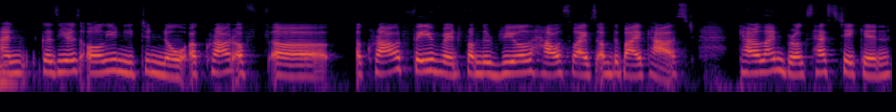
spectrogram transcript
and because here's all you need to know: a crowd of uh, a crowd favorite from the Real Housewives of the Cast, Caroline Brooks has taken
